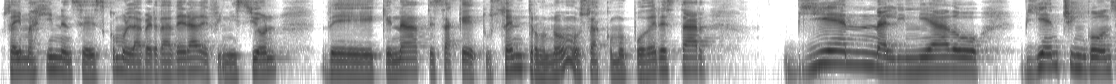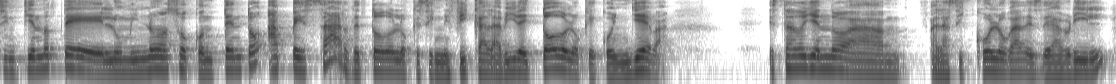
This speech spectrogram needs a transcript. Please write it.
O sea, imagínense, es como la verdadera definición de que nada te saque de tu centro, ¿no? O sea, como poder estar bien alineado, bien chingón, sintiéndote luminoso, contento, a pesar de todo lo que significa la vida y todo lo que conlleva. He estado yendo a, la psicóloga desde abril,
